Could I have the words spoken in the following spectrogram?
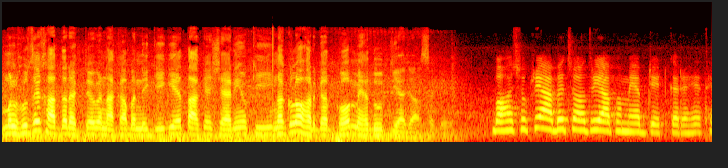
ملحوظ خاطر رکھتے ہوئے ناکہ بندی کی گئی ہے تاکہ شہریوں کی نقل و حرکت کو محدود کیا جا سکے۔ بہت شکریہ، عابد چودھری، آپ ہمیں اپڈیٹ کر رہے تھے۔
